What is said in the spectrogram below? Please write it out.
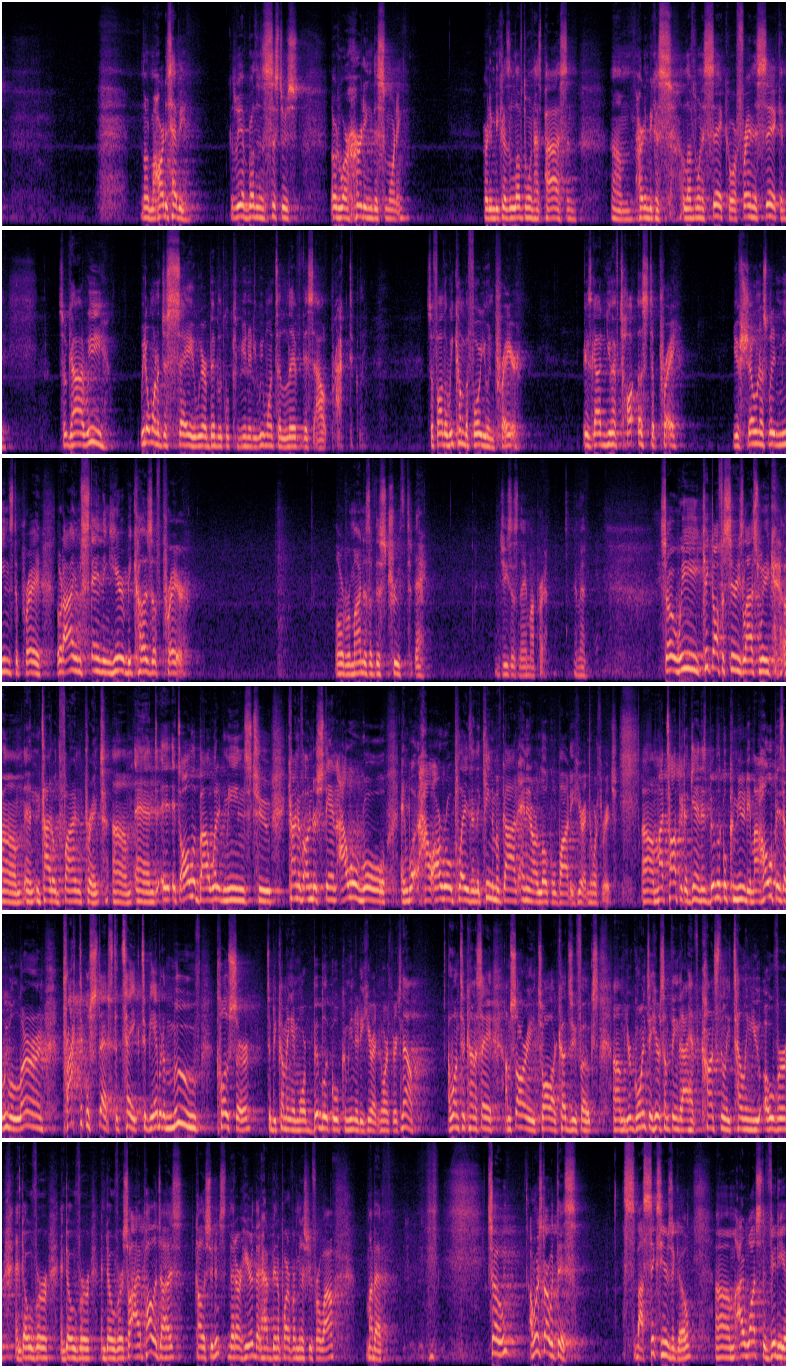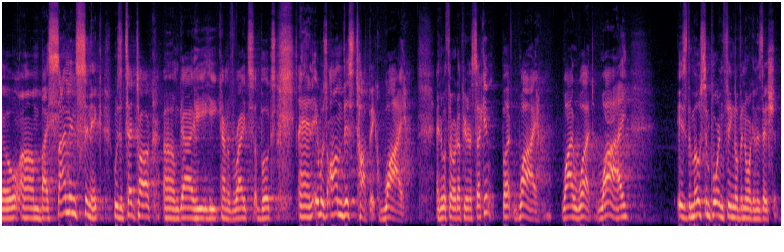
Lord, my heart is heavy because we have brothers and sisters, Lord, who are hurting this morning. Hurting because a loved one has passed, and um, hurting because a loved one is sick or a friend is sick. And so, God, we, we don't want to just say we're a biblical community, we want to live this out practically. So, Father, we come before you in prayer because, God, you have taught us to pray. You have shown us what it means to pray. Lord, I am standing here because of prayer. Lord, remind us of this truth today. In Jesus' name I pray. Amen. So, we kicked off a series last week um, entitled Fine Print. Um, and it, it's all about what it means to kind of understand our role and what, how our role plays in the kingdom of God and in our local body here at Northridge. Um, my topic, again, is biblical community. My hope is that we will learn practical steps to take to be able to move closer to becoming a more biblical community here at Northridge. Now, I want to kind of say, I'm sorry to all our kudzu folks. Um, you're going to hear something that I have constantly telling you over and over and over and over. So I apologize, college students that are here that have been a part of our ministry for a while. My bad. so I want to start with this. About six years ago, um, I watched a video um, by Simon Sinek, who's a TED Talk um, guy. He, he kind of writes books, and it was on this topic why. And we'll throw it up here in a second, but why? Why what? Why is the most important thing of an organization.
